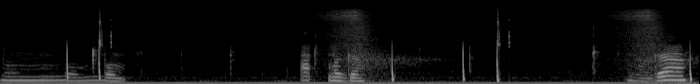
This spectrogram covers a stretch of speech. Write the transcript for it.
Бум-бум-бум. А, мага. Мага.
